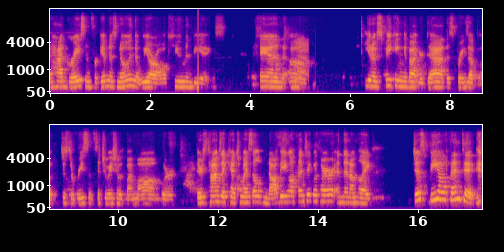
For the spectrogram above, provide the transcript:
had grace and forgiveness knowing that we are all human beings. And um, yeah you know, speaking about your dad, this brings up a, just a recent situation with my mom where there's times I catch myself not being authentic with her, and then I'm like, just be authentic.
